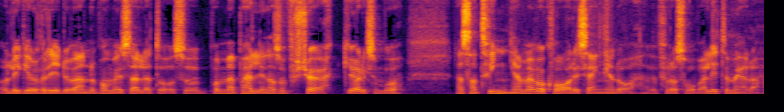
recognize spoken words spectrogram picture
Och ligger och vrider och vänder på mig istället då. Så på, men på helgerna så försöker jag liksom att nästan tvinga mig att vara kvar i sängen då. För att sova lite mera.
